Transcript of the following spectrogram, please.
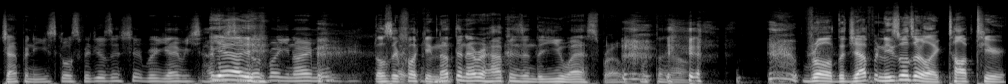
Japanese ghost videos and shit, bro. You, have Yeah, you seen yeah. those, bro? You know what I mean? those are Like, fucking Nothing ever happens in the U.S., bro. What the hell? Bro. The Japanese ones are like top tier,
